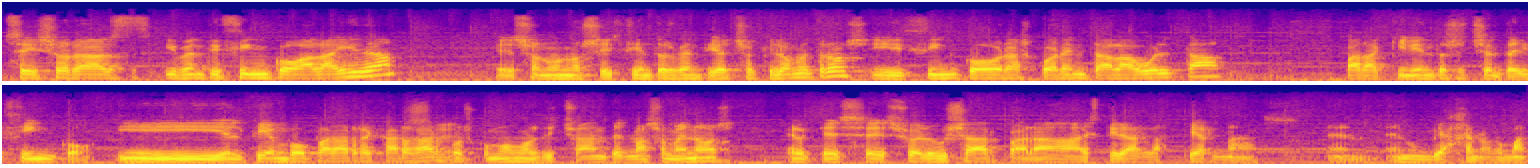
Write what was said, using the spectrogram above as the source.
6 horas y 25 a la ida, que son unos 628 kilómetros, y 5 horas 40 a la vuelta, para 585 y el tiempo para recargar, pues como hemos dicho antes, más o menos el que se suele usar para estirar las piernas en, un viaje normal.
